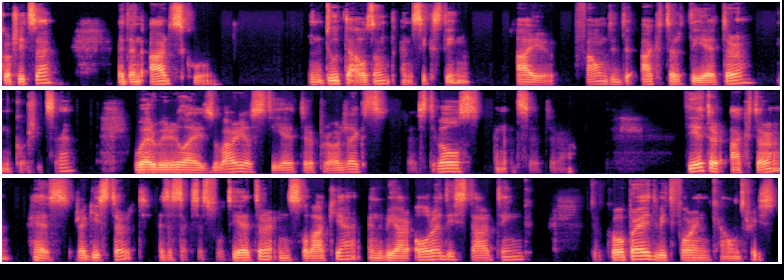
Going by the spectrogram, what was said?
Košice at an art school. In 2016, I founded the Actor Theatre in Košice, where we realize various theatre projects festivals, and etc. Theater Actor has registered as a successful theater in Slovakia, and we are already starting to cooperate with foreign countries.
